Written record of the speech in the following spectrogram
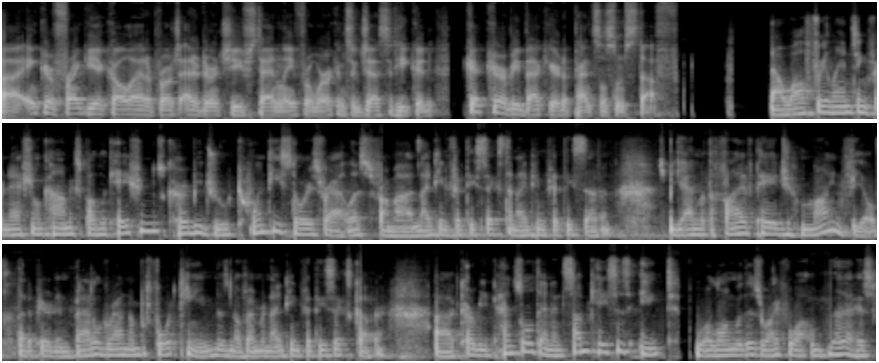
uh, inker Frank Giacoia had approached editor in chief Stan Lee for work and suggested he could get Kirby back here to pencil some stuff. Now, while freelancing for National Comics publications, Kirby drew 20 stories for Atlas from uh, 1956 to 1957. This began with the five page Minefield that appeared in Battleground number 14, his November 1956 cover. Uh, Kirby penciled and, in some cases, inked, along with his wife, his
